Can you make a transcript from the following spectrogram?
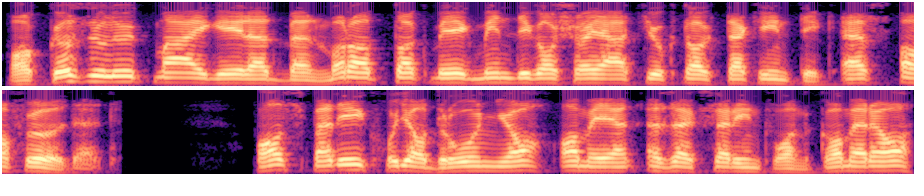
A közülük máig életben maradtak még mindig a sajátjuknak tekintik ezt a földet. Az pedig, hogy a drónja, amelyen ezek szerint van kamera,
